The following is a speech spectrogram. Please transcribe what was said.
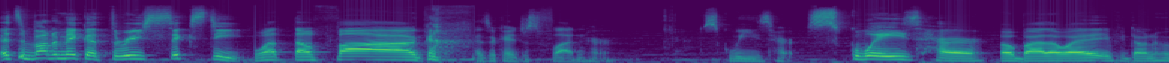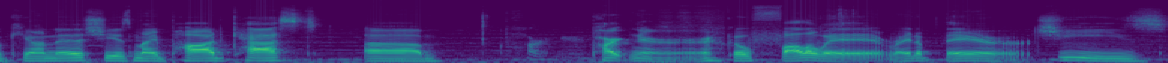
It's about to make a 360. What the fuck? It's okay, just flatten her. Squeeze her. Squeeze her. Oh, by the way, if you don't know who Kiana is, she is my podcast um, Partner. Go follow it right up there. Jeez.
